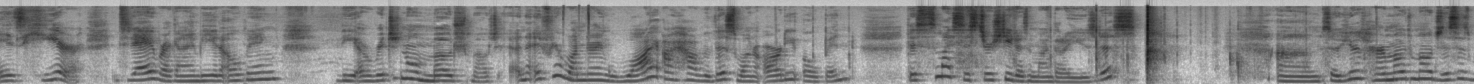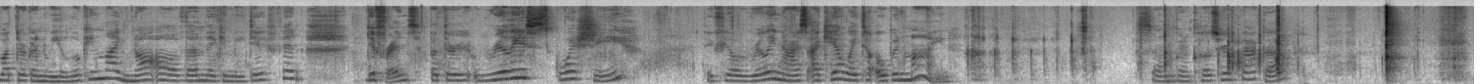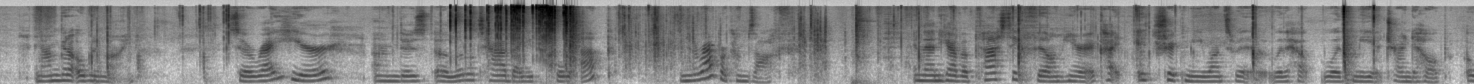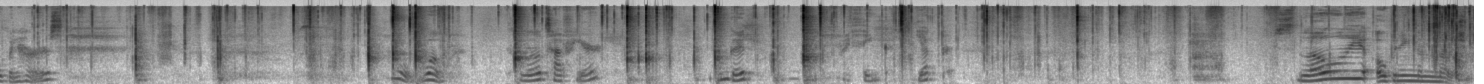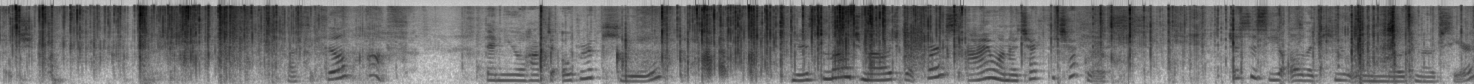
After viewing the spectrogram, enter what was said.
is here. Today we're going to be opening the original Moj Moj. And if you're wondering why I have this one already opened, this is my sister. She doesn't mind that I use this. Um, so here's her Moj Moj. This is what they're going to be looking like. Not all of them. They can be different, different, but they're really squishy. They feel really nice. I can't wait to open mine. So I'm going to close hers back up. And I'm going to open mine. So right here, um, there's a little tab that you pull up and the wrapper comes off. And then you have a plastic film here. It, cut, it tricked me once with, with, help, with me trying to help open hers. Oh, whoa. It's a little tough here. I'm good. I think. Yep. Slowly opening the Moj. Plastic film off. Then you'll have to open a cube. Here's the Moj Moj, but first I want to check the checklist. Just to see all the cute little Moj Mojs here.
